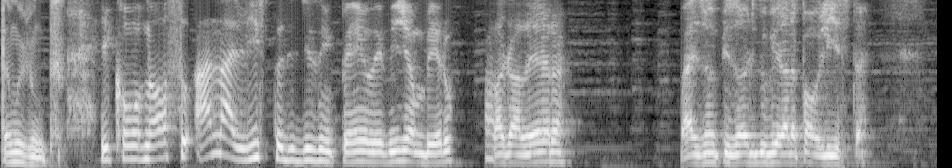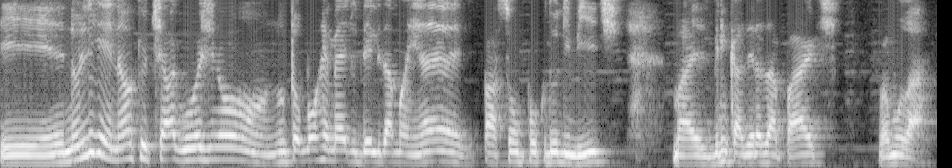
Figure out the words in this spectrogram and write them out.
Tamo junto. E com o nosso analista de desempenho, Levi Jambeiro. Fala, galera. Mais um episódio do Virada Paulista. E não liguei não que o Thiago hoje não, não tomou o remédio dele da manhã, passou um pouco do limite, mas brincadeiras à parte, vamos lá.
